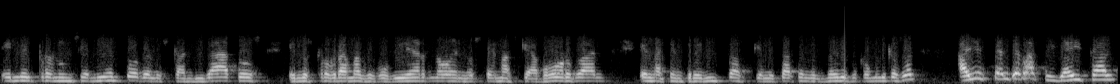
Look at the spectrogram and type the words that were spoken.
en el pronunciamiento de los candidatos, en los programas de gobierno, en los temas que abordan, en las entrevistas que les hacen los medios de comunicación. Ahí está el debate y ahí están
